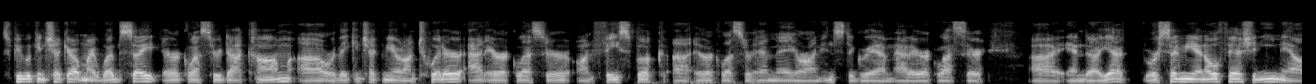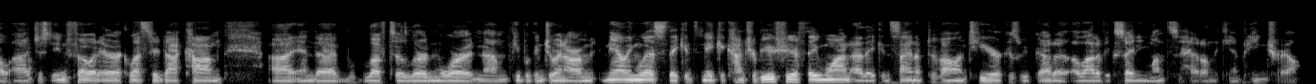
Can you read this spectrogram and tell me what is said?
So people can check out my website, ericlesser.com, uh, or they can check me out on Twitter at Eric Lesser, on Facebook, uh, Eric Lesser MA, or on Instagram at Eric Lesser. Uh, and uh, yeah, or send me an old fashioned email, uh, just info at ericlesser.com. Uh, and uh, love to learn more. And um, people can join our mailing list. They can make a contribution if they want. Uh, they can sign up to volunteer because we've got a, a lot of exciting months ahead on the campaign trail.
